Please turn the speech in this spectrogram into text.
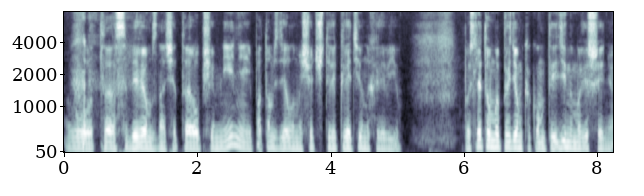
вот, э, соберем, значит, э, общее мнение, и потом сделаем еще четыре креативных ревью. После этого мы придем к какому-то единому решению.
